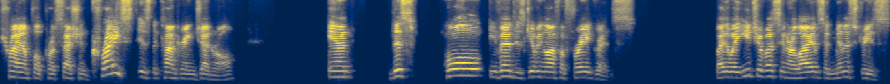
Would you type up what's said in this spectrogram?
triumphal procession. Christ is the conquering general. And this whole event is giving off a fragrance. By the way, each of us in our lives and ministries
